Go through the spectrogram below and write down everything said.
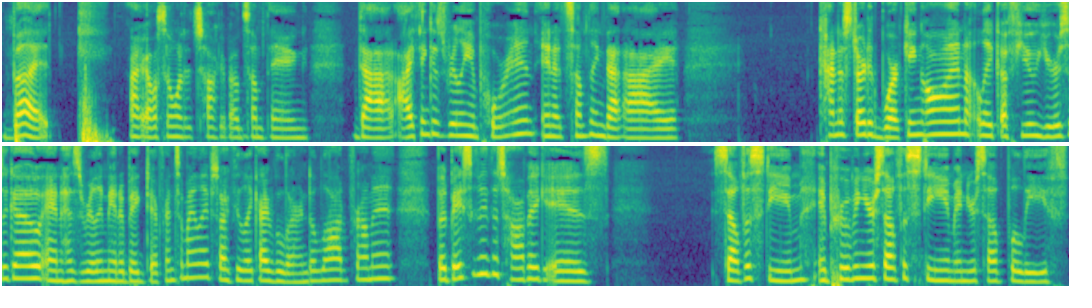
but I also wanted to talk about something that I think is really important. And it's something that I kind of started working on like a few years ago and has really made a big difference in my life. So I feel like I've learned a lot from it. But basically, the topic is self esteem, improving your self esteem and your self belief,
